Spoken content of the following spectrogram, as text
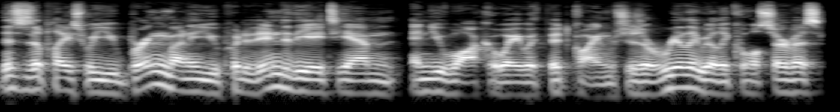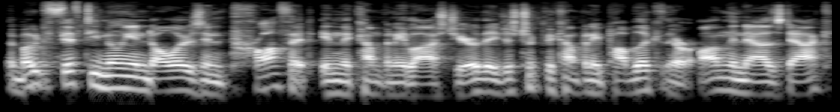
This is a place where you bring money, you put it into the ATM, and you walk away with Bitcoin, which is a really, really cool service. About $50 million in profit in the company last year. They just took the company public. They're on the NASDAQ.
